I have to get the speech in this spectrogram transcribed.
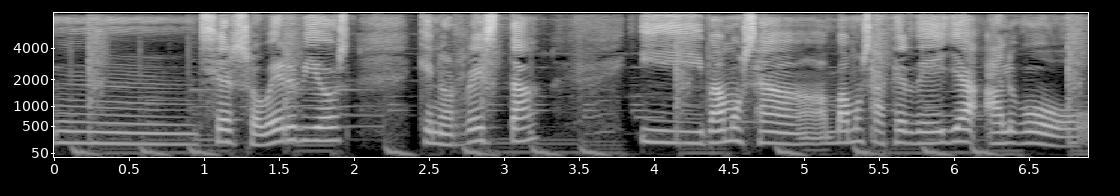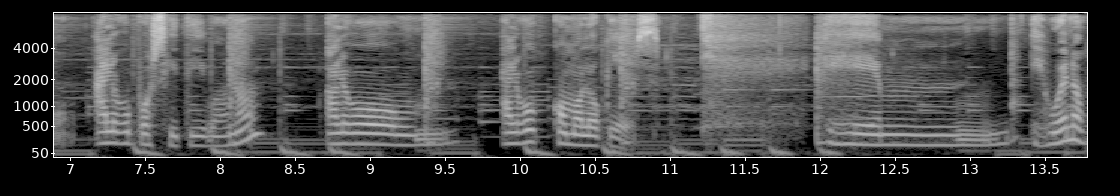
mm, ser soberbios, que nos resta y vamos a, vamos a hacer de ella algo, algo positivo, ¿no? Algo, algo como lo que es. Em, y bueno,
